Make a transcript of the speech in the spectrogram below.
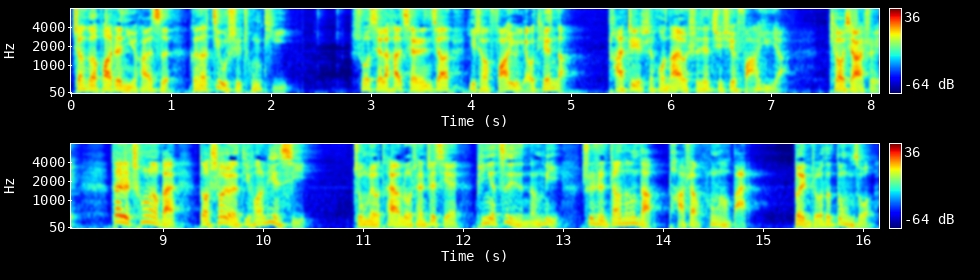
张可怕这女孩子跟他旧事重提。说起来还欠人家一场法语聊天呢，他这时候哪有时间去学法语呀？跳下水，带着冲浪板到稍远的地方练习，终没有太阳落山之前，凭借自己的能力顺顺当当的爬上冲浪板，笨拙的动作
